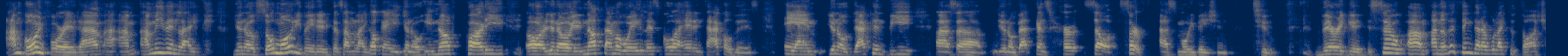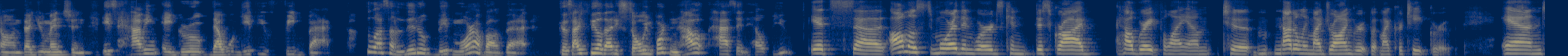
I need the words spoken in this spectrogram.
I'm going for it. I'm I'm I'm even like you know so motivated because I'm like okay you know enough party or you know enough time away. Let's go ahead and tackle this. Yeah. And you know that can be as a you know that can ser- serve as motivation too. Very good. So um, another thing that I would like to touch on that you mentioned is having a group that will give you feedback. Talk to us a little bit more about that because I feel that is so important. How has it helped you? it's uh, almost more than words can describe how grateful I am to not only my drawing group but my critique group. And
